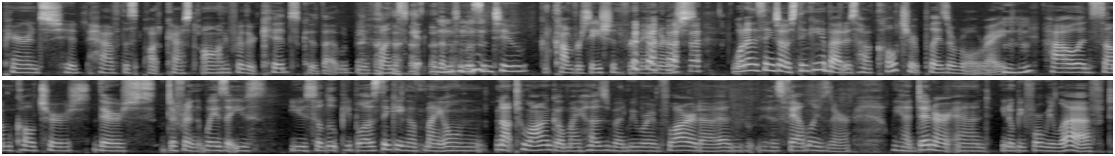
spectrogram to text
parents should have this podcast on for their kids because that would be a fun skit for them to mm-hmm. listen to. Good conversation for manners. One of the things I was thinking about is how culture plays a role, right? Mm-hmm. How in some cultures there's different ways that you you salute people. I was thinking of my own not too long ago. My husband, we were in Florida and his family's there. We had dinner, and you know, before we left,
